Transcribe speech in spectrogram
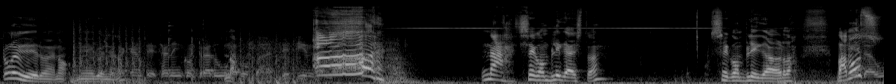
revivirme? No, ni de coña, ¿no? ¡Ah! Nah, se complica esto, ¿eh? Se complica, ¿verdad? ¿Vamos?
